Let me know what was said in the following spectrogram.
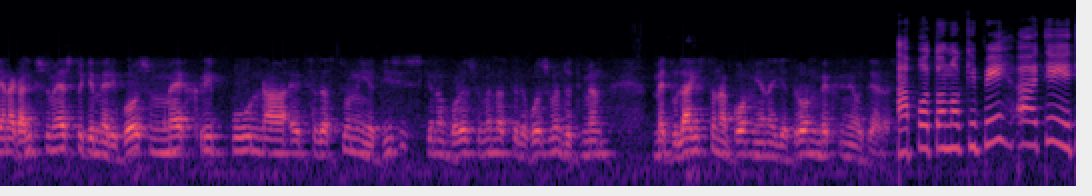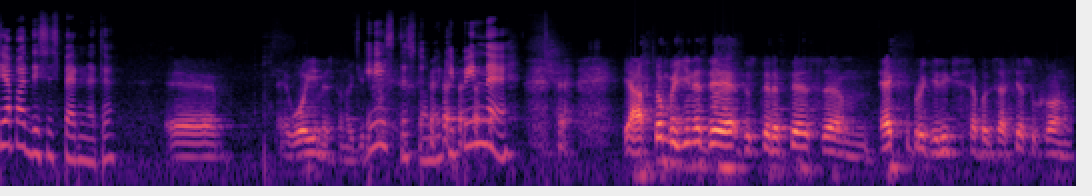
για να καλύψουμε έστω και μερικώς μέχρι που να εξεταστούν οι αιτήσεις και να μπορέσουμε να στελεχώσουμε το τμήμα με τουλάχιστον ακόμη ένα γιατρό μέχρι νεοτέρας. Από τον ΟΚΙΠΗ, τι, τι απαντήσεις παίρνετε; Ε, εγώ είμαι στον ΟΚΙΠΗ. Είστε στον ΟΚΙΠΗ, ναι. Ε, αυτό που γίνεται τους τελευταίες έξι προκηρύξεις από τις αρχές του χρόνου,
